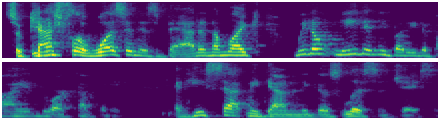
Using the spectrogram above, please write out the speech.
So mm-hmm. cash flow wasn't as bad. And I'm like, we don't need anybody to buy into our company. And he sat me down and he goes, listen, Jayson,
